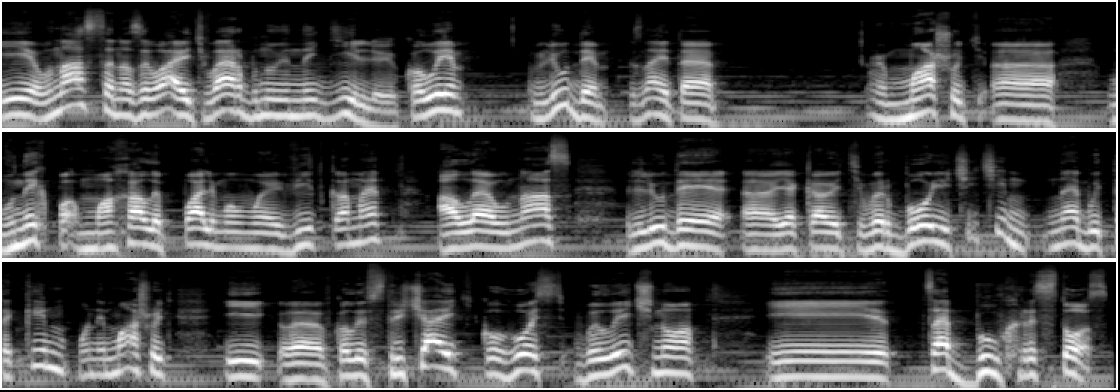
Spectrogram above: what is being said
І в нас це називають вербною неділею, коли люди, знаєте, машуть, е, в них махали пальмовими вітками, але у нас люди, е, як кажуть, вербою чи чим-небудь таким, вони машуть, і е, коли зустрічають когось велично, і це був Христос.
